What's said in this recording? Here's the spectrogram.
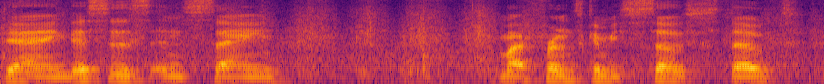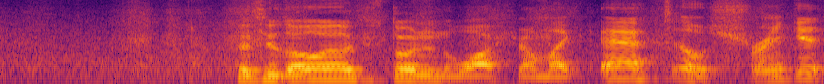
Dang, this is insane. My friend's gonna be so stoked. Cause he's like, oh, just throw it in the washer. I'm like, eh, it'll shrink it.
